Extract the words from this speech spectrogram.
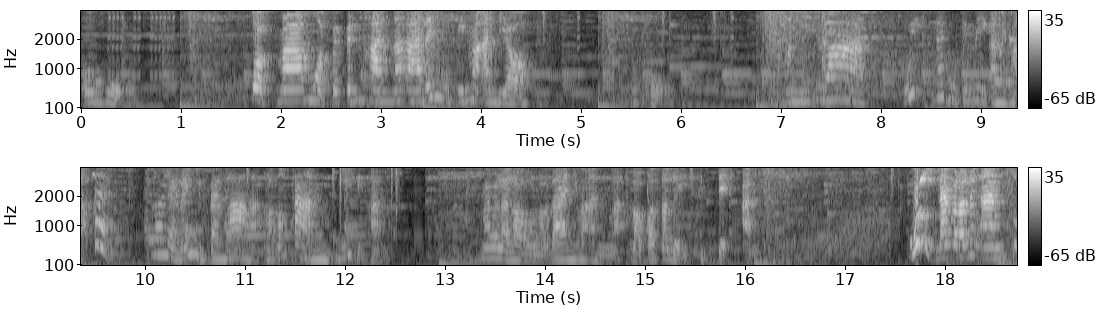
โอ้โห กดมาหมดไปเป็นพันนะคะ ได้บูปินมาอันเดียว โอ้โห วันนี้พี่ว่า อุ๊ยได้บูปินมาอีกอันนึงละแต่เราอยากได้หินแปลงร่างอะเราต้องการ 20 อัน ไม่เป็นไรเราเราได้นี้มาอันนึงละเราก็จะเหลืออีก17อัน อุ๊ยได้มาแล้วหนึ่งอันส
